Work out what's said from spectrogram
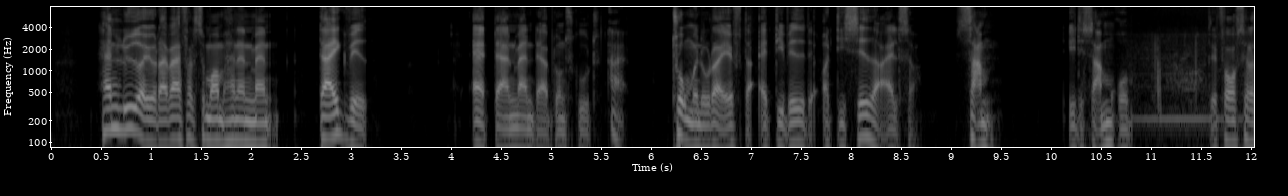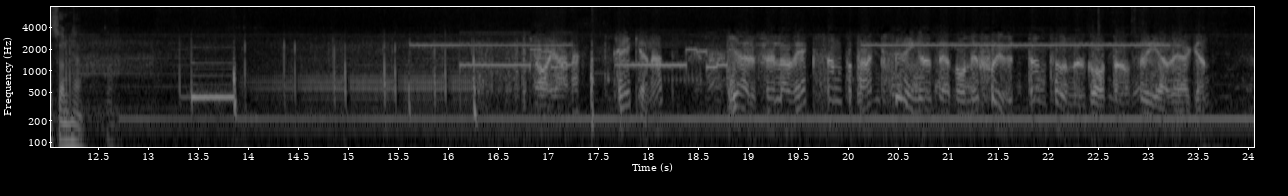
han lyder jo da i hvert fald som om, han er en mand, der ikke ved, at der er en mand, der er blevet skudt. Nej. To minutter efter, at de ved det, og de sidder altså sammen i det samme rum. Det fortsætter sådan her. Ja, Janne. Hej, Kenneth. Järfälla växeln på taxi ringer och säger att någon är skjuten Tunnelgatan, Sveavägen.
